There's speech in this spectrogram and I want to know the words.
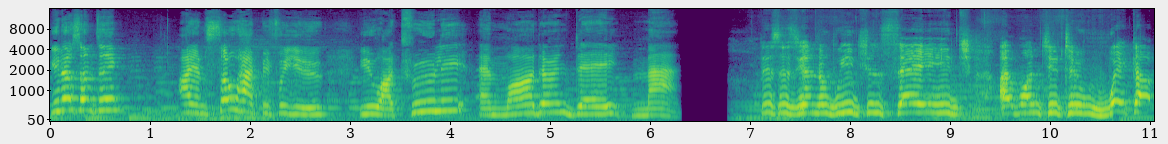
You know something? I am so happy for you. You are truly a modern day man. This is your Norwegian sage. I want you to wake up.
